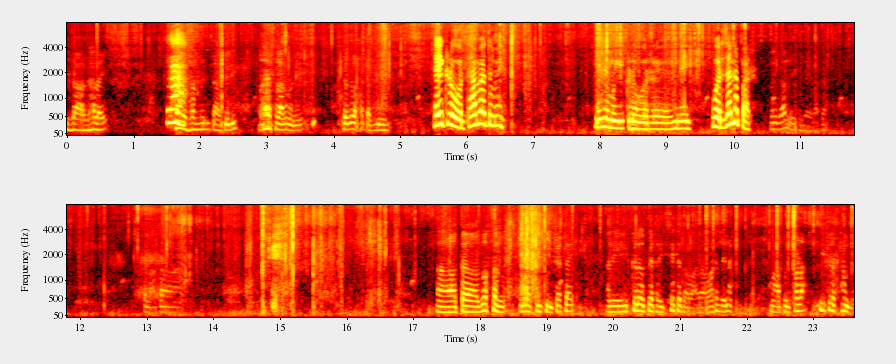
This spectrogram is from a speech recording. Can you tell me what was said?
जाळ झालाय. टाकलेली राहायच लागणार आहे. सगळं हातात घेऊन. हे इकडं वर थांबा तुम्ही. म्हणजे मग इकडं वर नाही. वर जा ना पार. नाही जायला चला आता आता दोस्तांनो रॉक इकडून पेटलाय. आणि इकडं पेटायची शक्यता वा- वाटत आहे ना. मग आपण थोडा इकडं थांबतो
